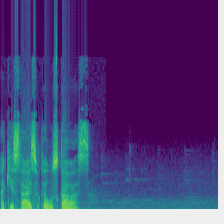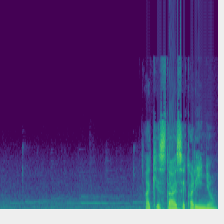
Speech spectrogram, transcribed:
Aquí está eso que buscabas. Aquí está ese cariño,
